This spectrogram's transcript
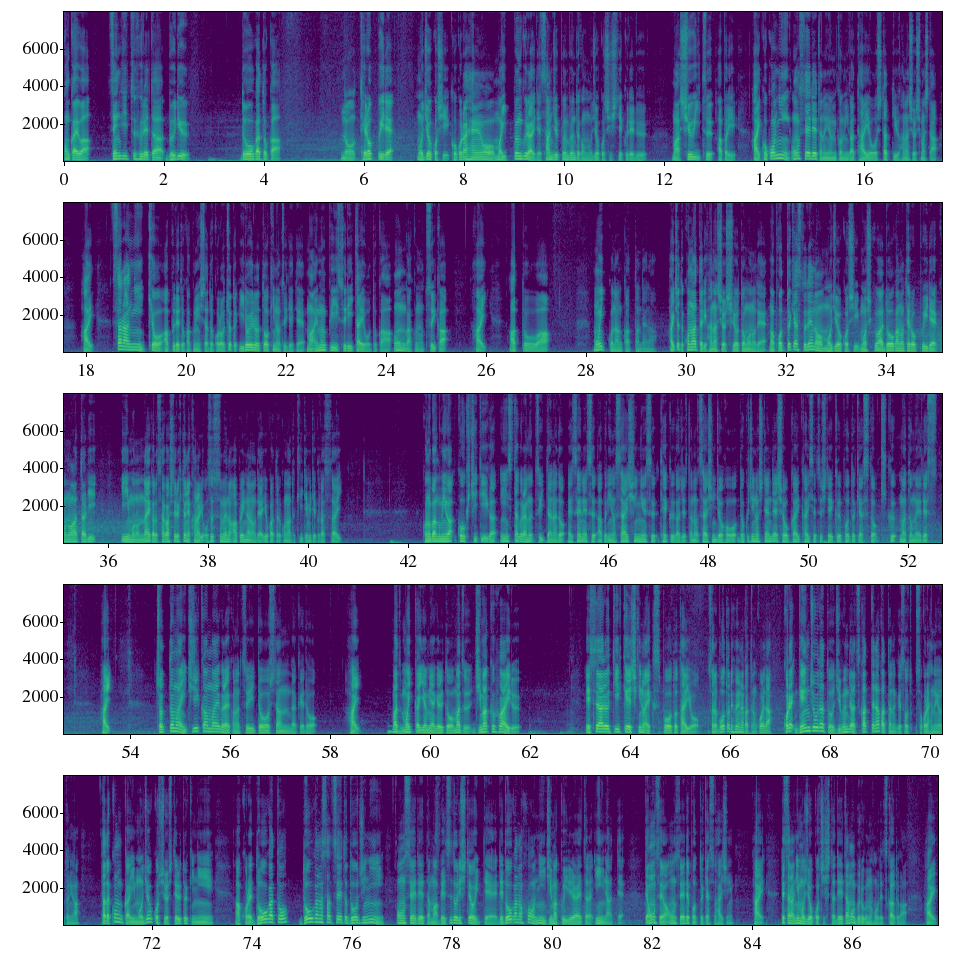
今回は先日触れたブリュー動画とかのテロップ入れ文字起こしここら辺をま1分ぐらいで30分分とかも文字起こししてくれるまあ秀逸アプリ。はいここに音声データの読み込みが対応したっていう話をしました。はい。さらに今日アップデート確認したところちょっといろいろと機能ついていてまあ MP3 対応とか音楽の追加。はい。あとはもう一個なんかあったんだよな。はい、ちょっとこのあたり話をしようと思うので、まあ、ポッドキャストでの文字起こし、もしくは動画のテロップ入れ、このあたり、いいものないかと探してる人にはかなりおすすめのアプリなので、よかったらこの後聞いてみてください。この番組は、コーキチ T がインスタグラム、ツイッターなど SNS アプリの最新ニュース、テックガジェットの最新情報を独自の視点で紹介、解説していくポッドキャスト、聞くまとめです。はい。ちょっと前、1時間前ぐらいかな、ツイートをしたんだけど、はい。まずもう一回読み上げると、まず字幕ファイル、SRT 形式のエクスポート対応。それは冒頭で触れなかったのこれだ。これ、現状だと自分では使ってなかったんだけど、そ、そこら辺の用途には。ただ今回文字起こしをしてるときに、あ、これ動画と、動画の撮影と同時に音声データ、まあ別撮りしておいて、で、動画の方に字幕入れられたらいいなって。で、音声は音声でポッドキャスト配信。はい。で、さらに文字起こししたデータもブログの方で使うとか。はい。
